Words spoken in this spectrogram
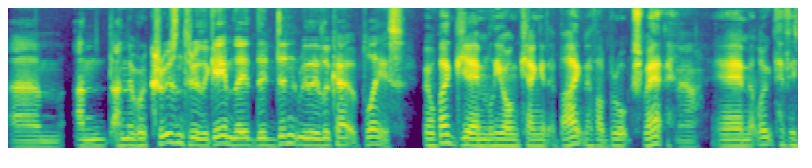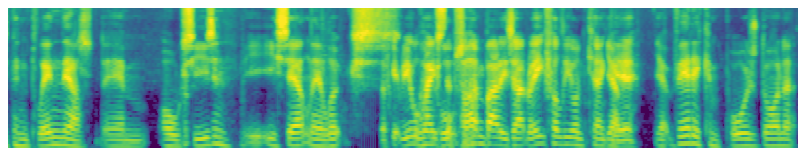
Um, and and they were cruising through the game. They they didn't really look out of place. Well, big um, Leon King at the back never broke sweat. Yeah. Um, it looked if he's been playing there um, all season. He, he certainly looks. They've got real high hopes on him, Barry. Is that right for Leon King? Yep. Yeah. Yeah, very composed on it.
